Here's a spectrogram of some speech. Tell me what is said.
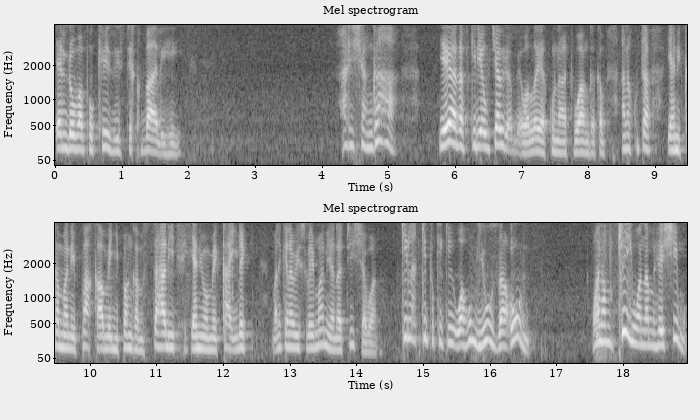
yani ndo mapokezi istikbali hii. Alishangaa yeye, anafikiria uchawi. Wallahi hakuna watu wanga kama anakuta, yani kama ni paka wamejipanga mstari, yani wamekaa ile. Maanake Nabii Suleimani anatisha bwana, kila kitu kiki wahum wanamtii wanamheshimu.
